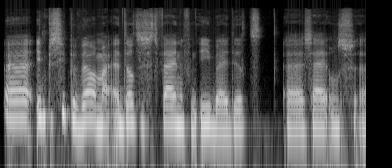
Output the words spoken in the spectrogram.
Eh, in principe wel, maar dat is het fijne van eBay. Dat eh, zij ons, eh,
